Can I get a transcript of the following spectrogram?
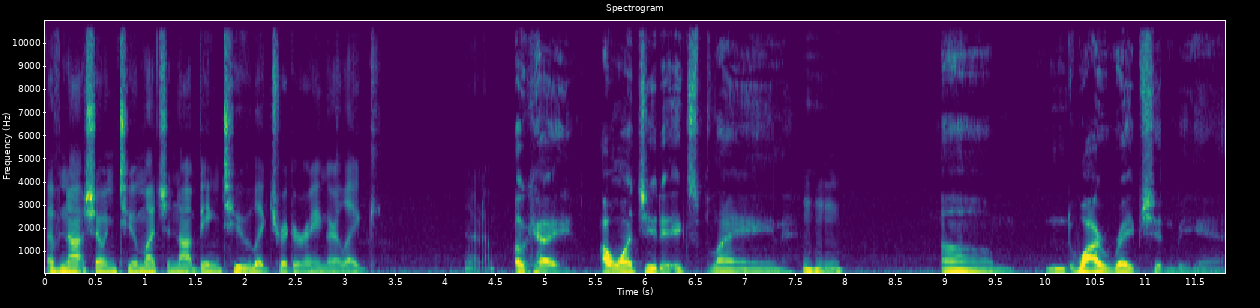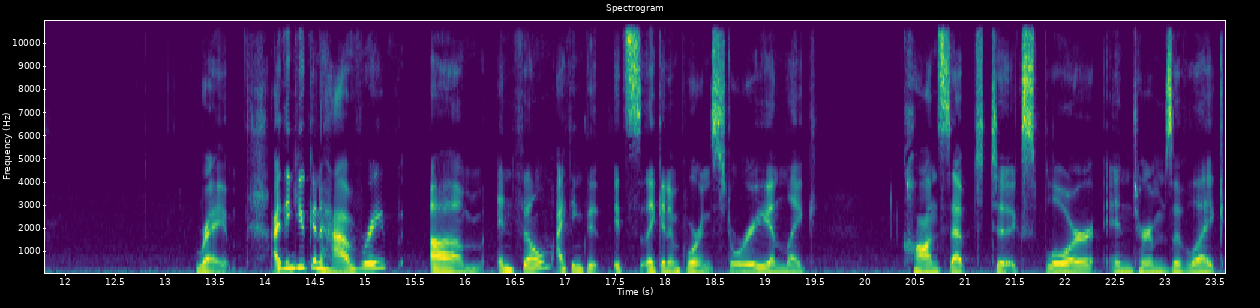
of not showing too much and not being too like triggering or like I don't know. Okay, I want you to explain hmm um, why rape shouldn't begin. Right. I think you can have rape um, in film. I think that it's like an important story and like concept to explore in terms of like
